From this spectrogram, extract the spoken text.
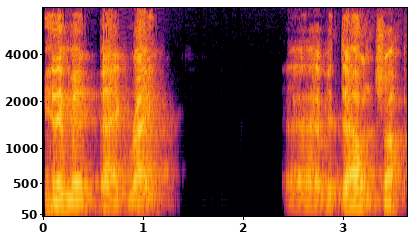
and it went back right uh, with Donald Trump.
